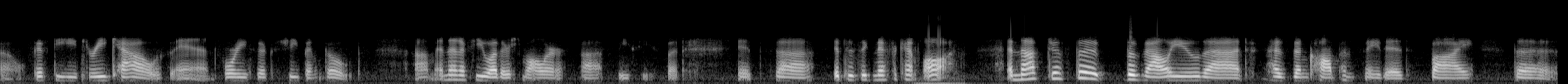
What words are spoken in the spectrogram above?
oh, 53 cows and 46 sheep and goats, um, and then a few other smaller uh, species. But it's uh, it's a significant loss, and that's just the the value that has been compensated by the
